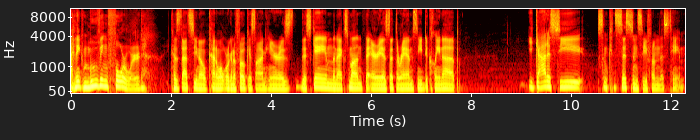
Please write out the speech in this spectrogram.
I think moving forward, because that's you know kind of what we're going to focus on here is this game, the next month, the areas that the Rams need to clean up. You got to see some consistency from this team.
